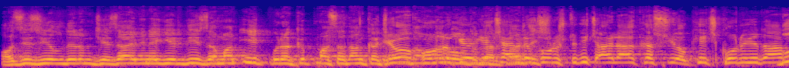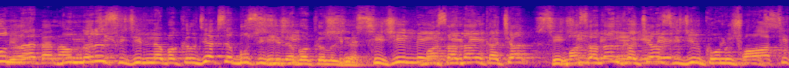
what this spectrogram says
Aziz Yıldırım cezaevine girdiği zaman ilk bırakıp masadan kaçan Yok adamlar onu oldular geçen de konuştuk. Hiç alakası yok. Hiç konuyu dağıtmayalım. Bunlar, ben bunların anlatayım. siciline bakılacaksa bu sicile Sicil- bakılacak. Şimdi sicille masadan ilgili, kaçan sicille masadan kaçan ilgili sicil konuşmaz. Fatih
